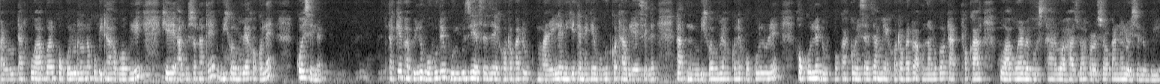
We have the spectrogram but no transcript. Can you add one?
আৰু তাত খোৱা বোৱাৰ সকলো ধৰণৰ সুবিধা হ'ব বুলি সেই আলোচনাতে বিষয়ববীয়াসকলে কৈছিলে। তাকে ভাবিলোঁ বহুতে ভুল বুজি আছে যে এশ টকাটো মাৰিলে নেকি তেনেকৈ বহুত কথা উলিয়াইছিলে। তাত বিষয়ববীয়াসকলে সকলোৰে সকলোৱে দুখ প্ৰকাশ কৰিছে যে আমি এশ টকাটো আপোনালোকৰ তাত থকা খোৱা বোৱাৰ ব্যৱস্থা আৰু অহা যোৱা খৰচৰ কাৰণে লৈছিলোঁ বুলি।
